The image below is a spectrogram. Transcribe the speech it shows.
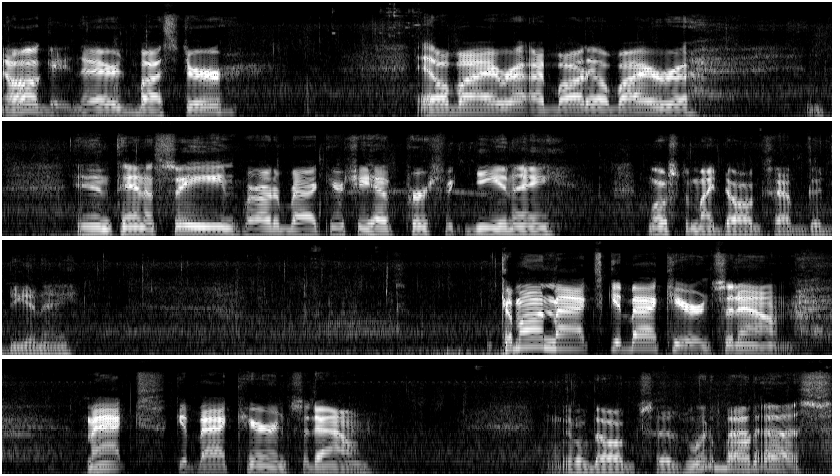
Okay, there's Buster. Elvira, I bought Elvira in Tennessee and brought her back here. She has perfect DNA. Most of my dogs have good DNA. Come on, Max, get back here and sit down. Max, get back here and sit down. Little dog says, what about us?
